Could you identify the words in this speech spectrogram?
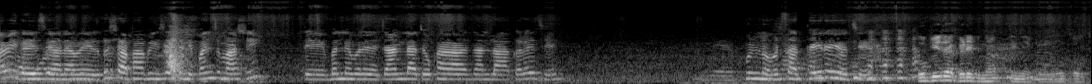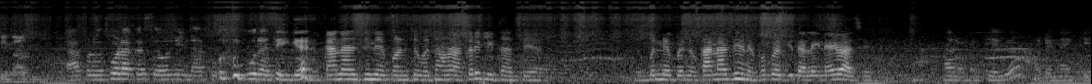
આવી ગઈ છે અને હવે ઋષા ભાભી છે તેની પંચમાસી. તે બંને બંને ચાંદલા ચોખા ચાંદલા કરે છે. ફૂલનો વરસાદ થઈ રહ્યો છે. ઊભી રહે ઘડીક નાખતી નહીં હું સૌથી નાખું. આપણો થોડાક ઓલી નાખું પૂરા થઈ ગયા. કાનાજીને પણ જો વધામણા કરી લીધા છે. બંને બહેનો કાનાજી અને ભગવદ ગીતા લઈને આવ્યા છે. હાલો એટલે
